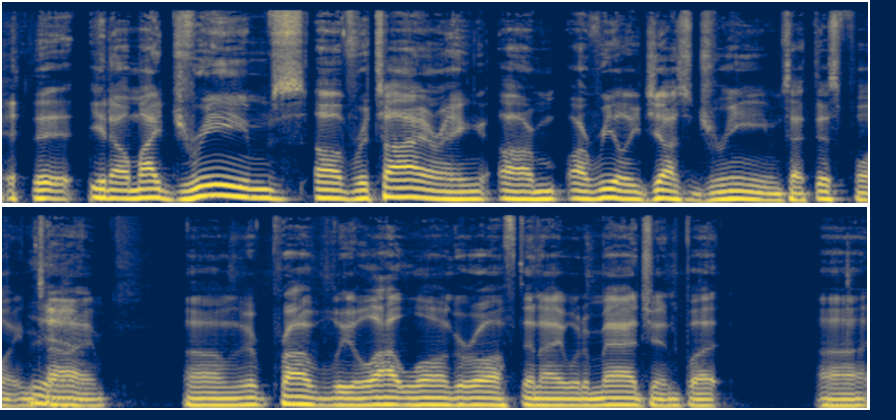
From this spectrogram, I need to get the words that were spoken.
the you know my dreams of retiring are are really just dreams at this point in Yeah. time. Um, they're probably a lot longer off than I would imagine, but uh,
